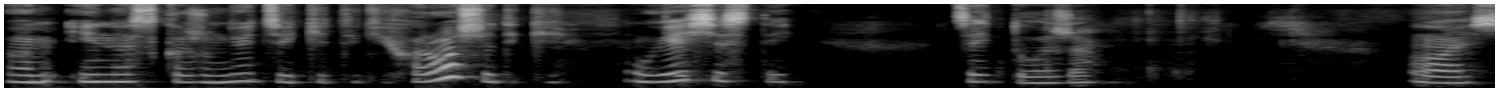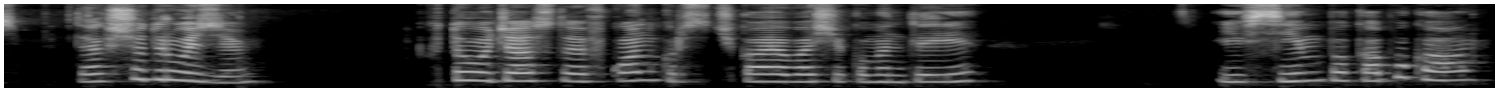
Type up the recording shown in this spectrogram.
вам і не скажу. Ну, Дивіться, який такий хороший, такий увесистий. Цей теж. Ось. Так що, друзі, хто участвує в конкурсі, чекаю ваші коментарі. І всім пока-пока!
